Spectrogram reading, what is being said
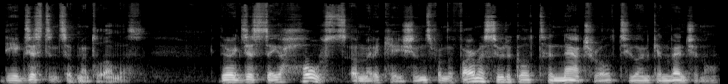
the existence of mental illness. There exists a host of medications, from the pharmaceutical to natural to unconventional,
